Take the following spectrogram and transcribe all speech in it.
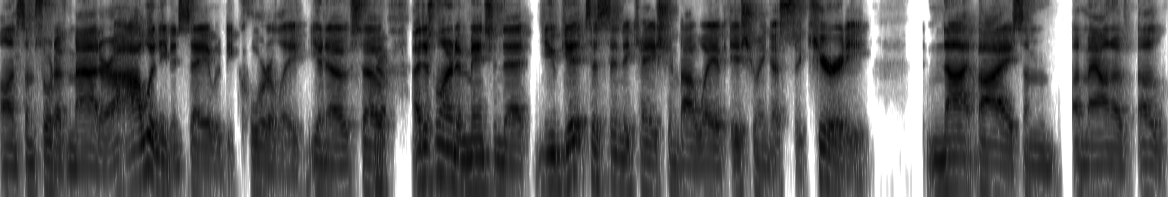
on some sort of matter. I, I, wouldn't even say it would be quarterly, you know. So yeah. I just wanted to mention that you get to syndication by way of issuing a security, not by some amount of, of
